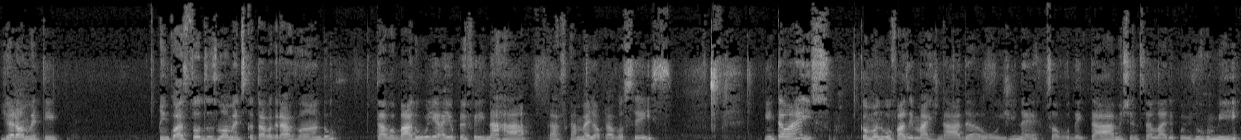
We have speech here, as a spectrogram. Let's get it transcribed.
geralmente, em quase todos os momentos que eu tava gravando, tava barulho, aí eu preferi narrar para ficar melhor para vocês. Então é isso. Como eu não vou fazer mais nada hoje, né? Só vou deitar, mexer no celular e depois dormir.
